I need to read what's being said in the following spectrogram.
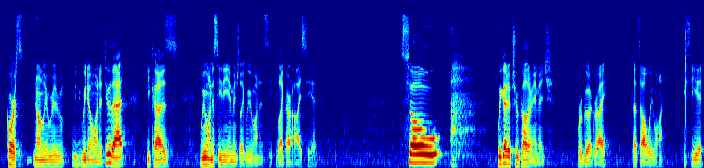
Of course, normally we, we don't want to do that because we want to see the image like we want to see, like our eyes see it. So we got a true color image we're good, right? That's all we want. We see it,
